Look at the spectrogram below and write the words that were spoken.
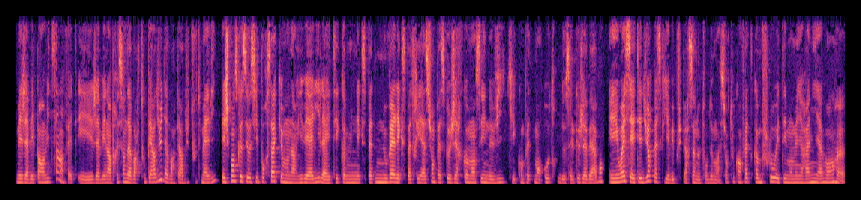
mais j'avais pas envie de ça en fait. Et j'avais l'impression d'avoir tout perdu, d'avoir perdu toute ma vie. Et je pense que c'est aussi pour ça que mon arrivée à Lille a été comme une, une nouvelle expatriation parce que j'ai recommencé une vie qui est complètement autre de celle que j'avais avant. Et ouais, ça a été dur parce qu'il y avait plus personne autour de moi. Surtout qu'en fait, comme Flo était mon meilleur ami avant, euh,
